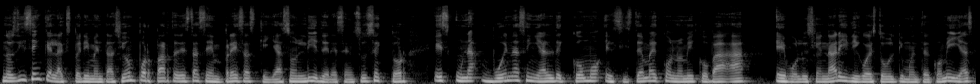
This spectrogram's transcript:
Nos dicen que la experimentación por parte de estas empresas que ya son líderes en su sector es una buena señal de cómo el sistema económico va a evolucionar, y digo esto último entre comillas,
